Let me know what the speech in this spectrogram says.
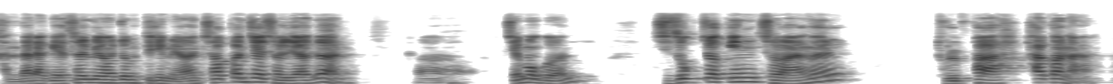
간단하게 설명을 좀 드리면 첫 번째 전략은 어, 제목은 지속적인 저항을 돌파하거나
